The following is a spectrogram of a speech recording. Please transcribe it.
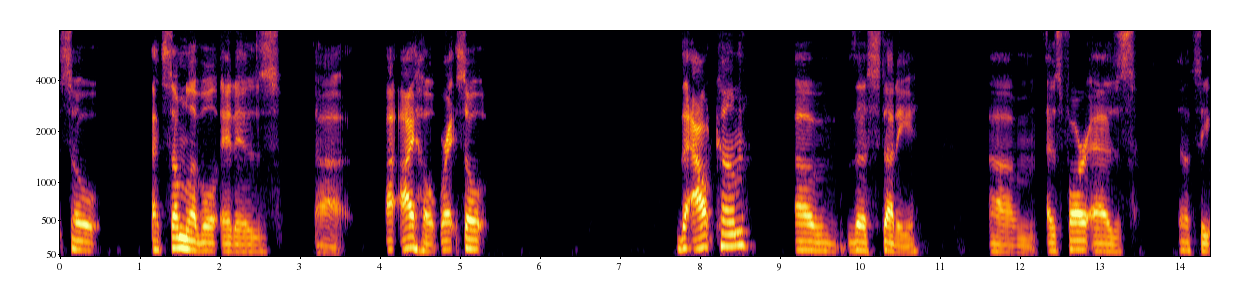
so at some level it is uh I, I hope right? So the outcome of the study um as far as let's see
